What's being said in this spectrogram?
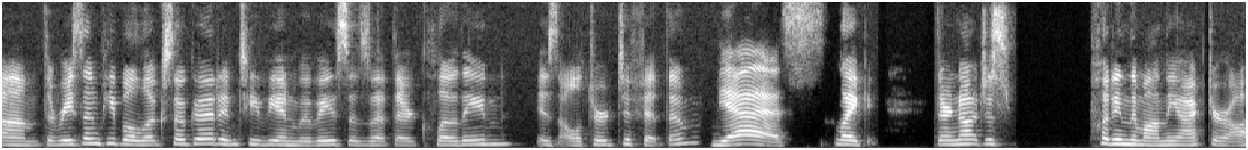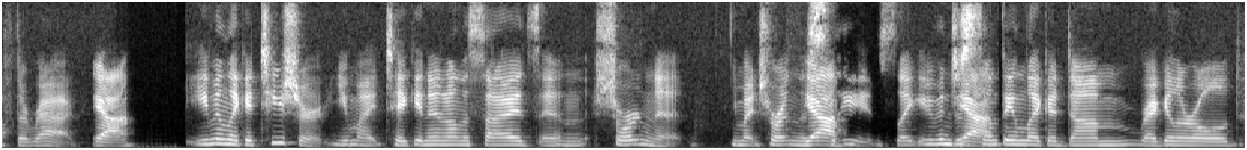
Um, the reason people look so good in TV and movies is that their clothing is altered to fit them. yes Like they're not just putting them on the actor off the rack. yeah Even like a t-shirt, you might take it in on the sides and shorten it. You might shorten the Yeah. sleeves. Like even just Yeah. something like a dumb regular old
